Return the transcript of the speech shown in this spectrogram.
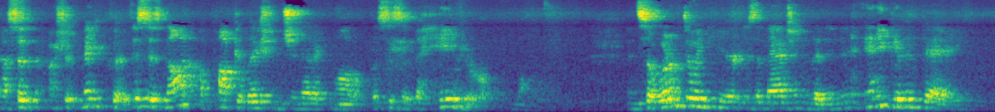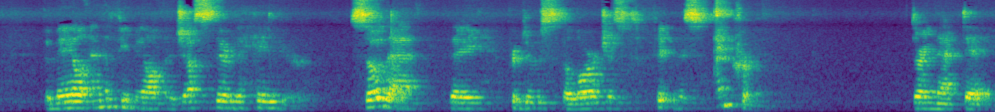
Now, so I should make it clear, this is not a population genetic model. This is a behavioral. And so what I'm doing here is imagine that in any given day, the male and the female adjust their behavior so that they produce the largest fitness increment during that day.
